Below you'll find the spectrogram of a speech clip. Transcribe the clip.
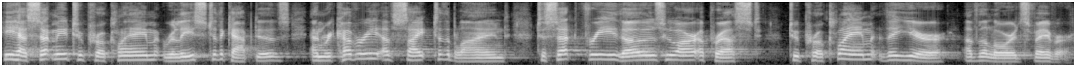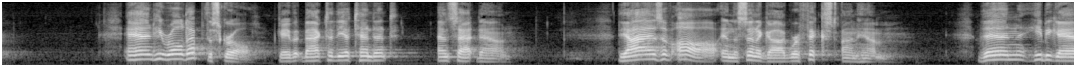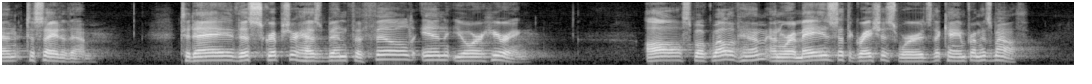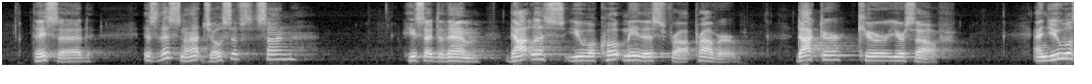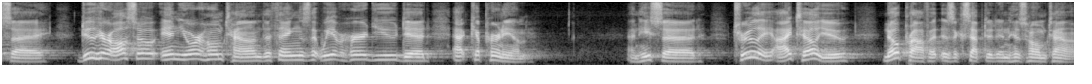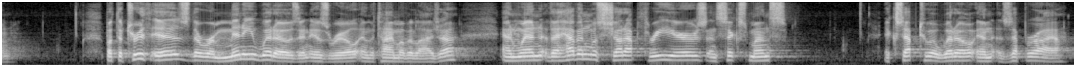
He has sent me to proclaim release to the captives and recovery of sight to the blind, to set free those who are oppressed, to proclaim the year of the Lord's favor. And he rolled up the scroll, gave it back to the attendant, and sat down. The eyes of all in the synagogue were fixed on him. Then he began to say to them, Today, this scripture has been fulfilled in your hearing. All spoke well of him and were amazed at the gracious words that came from his mouth. They said, Is this not Joseph's son? He said to them, Doubtless you will quote me this proverb Doctor, cure yourself. And you will say, do here also in your hometown the things that we have heard you did at Capernaum. And he said, Truly, I tell you, no prophet is accepted in his hometown. But the truth is, there were many widows in Israel in the time of Elijah, and when the heaven was shut up three years and six months, except to a widow in Zarephath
